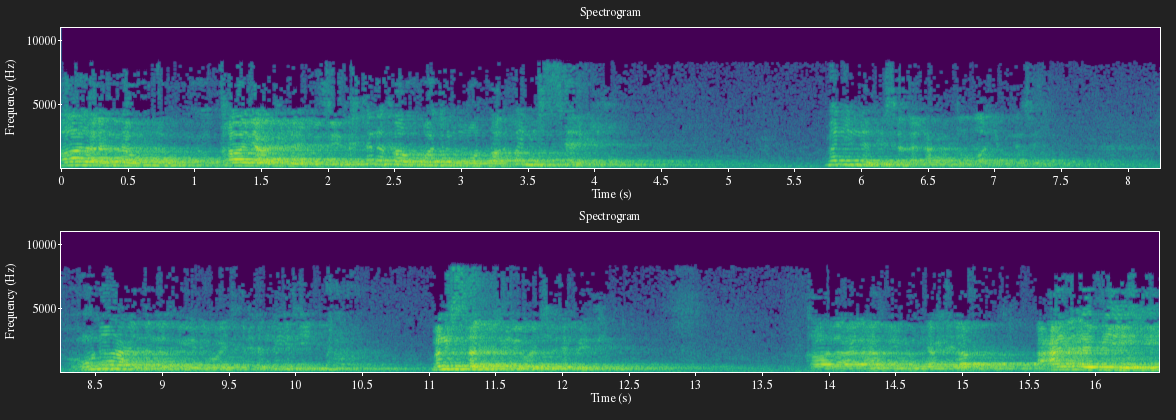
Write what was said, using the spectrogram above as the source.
قال أنه قال عبد الله بن زيد اختلف رواة الموطأ من السائل؟ من الذي سأل عبد الله بن زيد؟ هنا عندنا في رواية الحليثي من السائل في رواية الحليثي قال عن عمرو بن يحيى عن أبيه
